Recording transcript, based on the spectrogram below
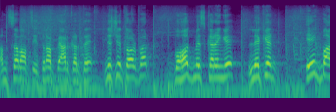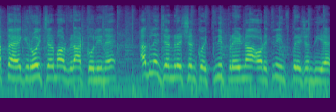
हम सब आपसे इतना प्यार करते हैं। निश्चित तौर पर बहुत मिस करेंगे, लेकिन एक बात तो है कि रोहित शर्मा और विराट कोहली ने अगले जनरेशन को इतनी प्रेरणा और इतनी इंस्पिरेशन दी है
